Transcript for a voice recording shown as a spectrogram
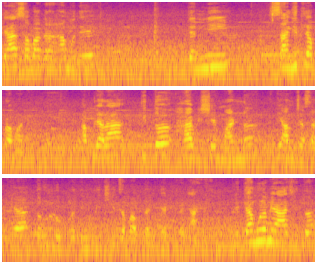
त्या सभागृहामध्ये त्यांनी सांगितल्याप्रमाणे आपल्याला तिथं हा विषय मांडणं ही आमच्यासारख्या तरुण लोकप्रतिनिधीची जबाबदारी त्या ठिकाणी आहे. त्यामुळं मी आज इथं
